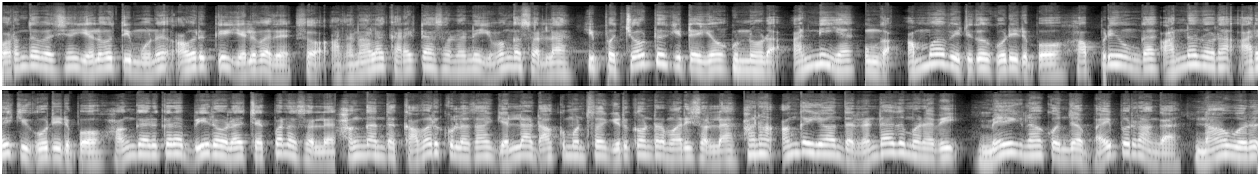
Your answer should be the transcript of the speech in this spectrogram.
பிறந்த வருஷம் எழுபத்தி மூணு அவருக்கு எழுபது ஸோ அதனால கரெக்டா சொன்னேன்னு இவங்க சொல்ல இப்போ சோட்டு கிட்டயும் உன்னோட அண்ணிய உங்க அம்மா வீட்டுக்கு கூட்டிட்டு போ. அப்படி உங்க அண்ணனோட அறைக்கு கூட்டிட்டு போ. அங்க இருக்கிற பீரோல செக் பண்ண சொல்லு. அங்க அந்த கவருக்குள்ள தான் எல்லா டாக்குமெண்ட்ஸும் இருக்குன்ற மாதிரி சொல்ல. ஆனா அங்கேயும் அந்த ரெண்டாவது மனைவி மேக்னா கொஞ்சம் பயப்படுறாங்க. நான் ஒரு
